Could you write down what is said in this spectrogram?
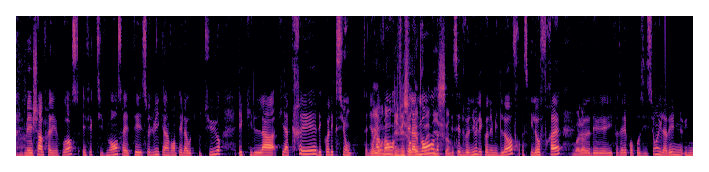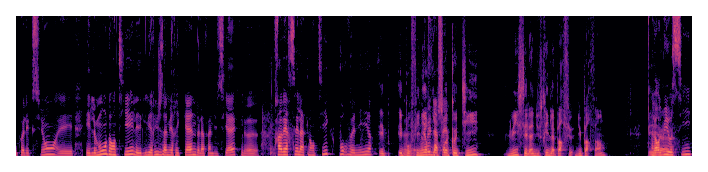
Mhm. Mais Charles Frédéric Worth, effectivement, ça a été celui qui a inventé la haute couture et qui, a, qui a créé des collections C'est-à-dire Oui, avant, c'était la demande 1890, hein. et c'est devenu l'économie de l'offre parce qu'il offrait, Voilà. euh, des- il faisait des propositions, il avait une, une collection et, et le monde entier, les, les riches américaines de la fin du siècle, euh, traversaient l'Atlantique pour venir. Et, et pour Euh, finir, François. Coty, lui, c'est l'industrie du parfum. Et, Alors lui euh, aussi,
